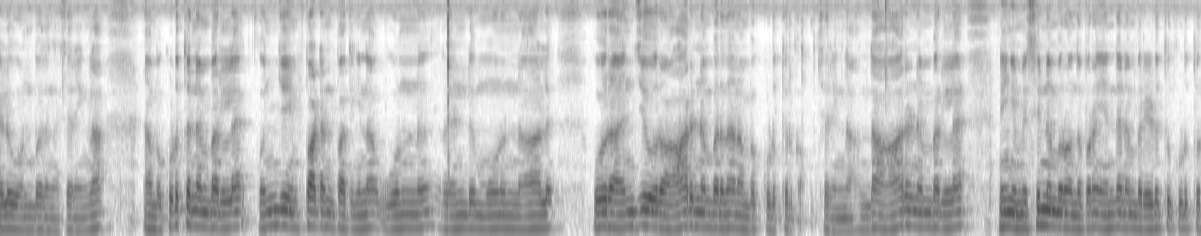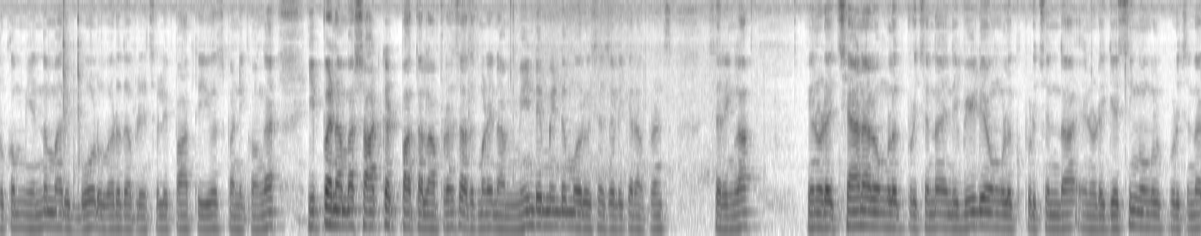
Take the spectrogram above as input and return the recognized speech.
ஏழு ஒன்பதுங்க. சரிங்களா? நம்ம கொடுத்த நம்பரில் கொஞ்சம் இம்பார்ட்டன்ட் பார்த்தீங்கன்னா ஒன்று ரெண்டு மூணு நாலு ஒரு அஞ்சு ஒரு ஆறு நம்பர் தான் நம்ம கொடுத்துருக்கோம். சரிங்களா? அந்த ஆறு நம்பரில் நீங்கள் மிஷின் நம்பர் வந்தப்புறம் எந்த நம்பர் எடுத்து கொடுத்துருக்கோம் எந்த மாதிரி போர்டு வருது அப்படின்னு சொல்லி பார்த்து யூஸ் பண்ணிக்கோங்க. இப்போ நம்ம ஷார்ட்கட் பார்த்தலாம் ஃப்ரெண்ட்ஸ் அதுக்கு முன்னாடி நான் மீண்டும் மீண்டும் ஒரு விஷயம் சொல்லிக்கிறேன் ஃப்ரெண்ட்ஸ் சரிங்களா? என்னுடைய சேனல் உங்களுக்கு பிடிச்சிருந்தா இந்த வீடியோ உங்களுக்கு பிடிச்சிருந்தா என்னுடைய கெஸ்ஸிங் உங்களுக்கு பிடிச்சிருந்தா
